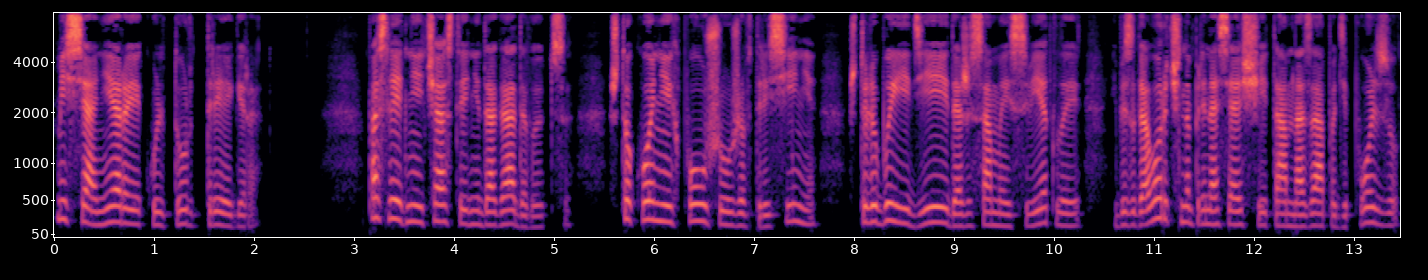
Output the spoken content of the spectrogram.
миссионера и культур-трегера. Последние часто и не догадываются, что кони их по уши уже в трясине, что любые идеи, даже самые светлые и безоговорочно приносящие там на Западе пользу,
